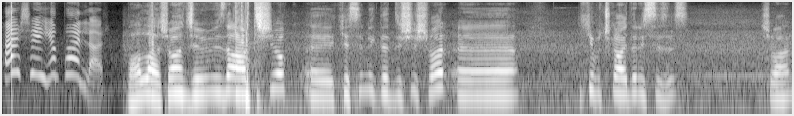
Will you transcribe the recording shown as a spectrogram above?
her şeyi yaparlar. Vallahi şu an cebimizde artış yok. Ee, kesinlikle düşüş var. Ee, iki buçuk aydır işsiziz. Şu an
